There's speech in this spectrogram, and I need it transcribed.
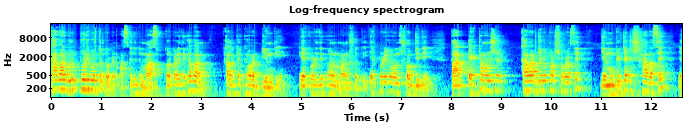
খাবারগুলো পরিবর্তন করবেন। আজকে যদি মাছ তরকারি দিয়ে খাবান, কালকে খাবার ডিম দিয়ে। এরপরে দিয়ে খাবার মাংস দিয়ে। এরপরে খাবার সবজি দিয়ে। তার একটা মানুষের খাবার যে ব্যাপার স্যাপার আছে, যে মুখের যে একটা স্বাদ আছে, যে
